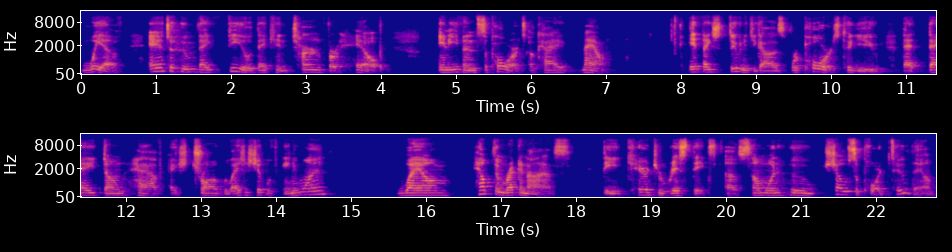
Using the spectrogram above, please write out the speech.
with and to whom they feel they can turn for help and even support. Okay. Now, if a student, you guys, reports to you that they don't have a strong relationship with anyone, well, help them recognize the characteristics of someone who shows support to them.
